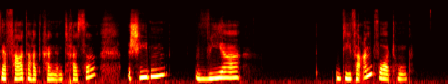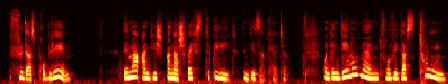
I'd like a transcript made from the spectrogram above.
Der Vater hat kein Interesse. Schieben wir die Verantwortung für das Problem immer an, die, an das schwächste Glied in dieser Kette. Und in dem Moment, wo wir das tun,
